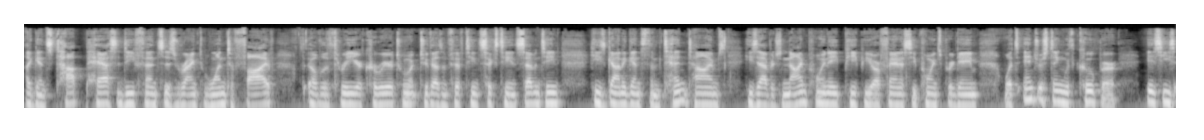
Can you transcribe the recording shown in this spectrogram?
against top pass defenses ranked one to five over the three year career, 2015, 16, 17, he's gone against them 10 times. He's averaged 9.8 PPR fantasy points per game. What's interesting with Cooper is he's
